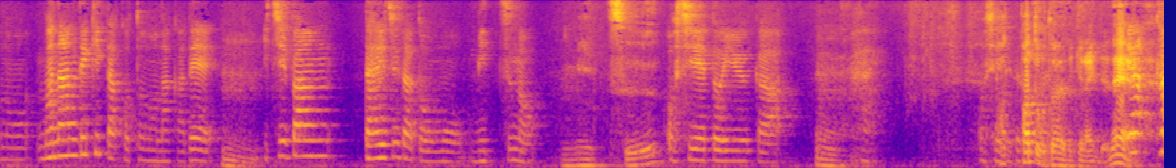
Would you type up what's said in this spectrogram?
の学んできたことの中で、うん。一番大事だと思う3つの三つ？教えというか、うん。はい、教えてくださいパパッと答えないといけないんでいやね。考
